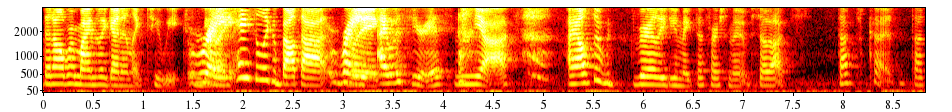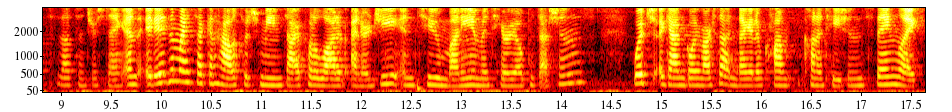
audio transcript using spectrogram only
then I'll remind them again in like two weeks. Right. like, hey, so like about that. Right. like- I was serious. yeah. I also rarely do make the first move, so that's that's good. That's that's interesting. And it is in my second house, which means I put a lot of energy into money and material possessions, which again, going back to that negative con- connotations thing, like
